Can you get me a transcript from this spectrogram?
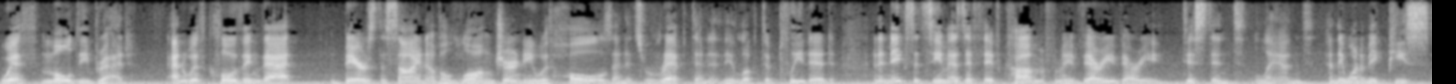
with moldy bread and with clothing that bears the sign of a long journey with holes and it's ripped and they look depleted and it makes it seem as if they've come from a very very distant land and they want to make peace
